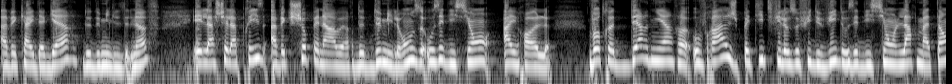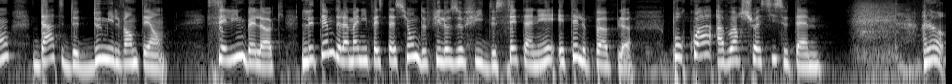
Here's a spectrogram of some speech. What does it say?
avec Heidegger de 2009 et Lâcher la prise avec Schopenhauer de 2011 aux éditions Eyroll. Votre dernier ouvrage, Petite philosophie du vide aux éditions L'Armatan, date de 2021. Céline Belloc, le thème de la manifestation de philosophie de cette année était le peuple. Pourquoi avoir choisi ce thème? Alors,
